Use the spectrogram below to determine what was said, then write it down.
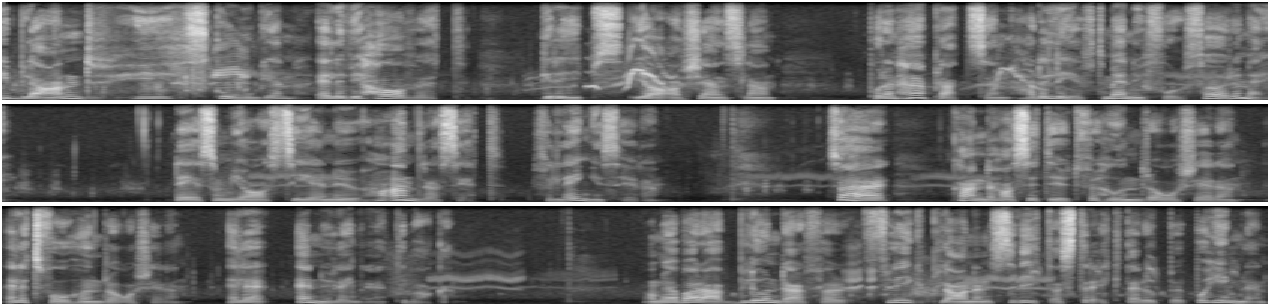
Ibland i skogen eller vid havet grips jag av känslan på den här platsen har det levt människor före mig. Det som jag ser nu har andra sett för länge sedan. Så här kan det ha sett ut för hundra år sedan eller 200 år sedan eller ännu längre tillbaka. Om jag bara blundar för flygplanens vita streck där uppe på himlen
